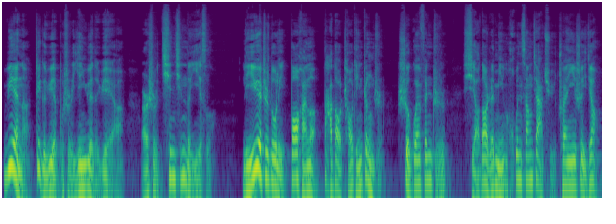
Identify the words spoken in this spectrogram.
乐呢？这个乐不是音乐的乐啊，而是亲亲的意思。礼乐制度里包含了大到朝廷政治、设官分职，小到人民婚丧嫁娶、穿衣睡觉、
